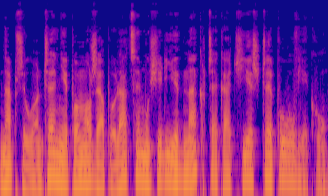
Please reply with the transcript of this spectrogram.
Na przyłączenie Pomorza Polacy musieli jednak czekać jeszcze pół wieku.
